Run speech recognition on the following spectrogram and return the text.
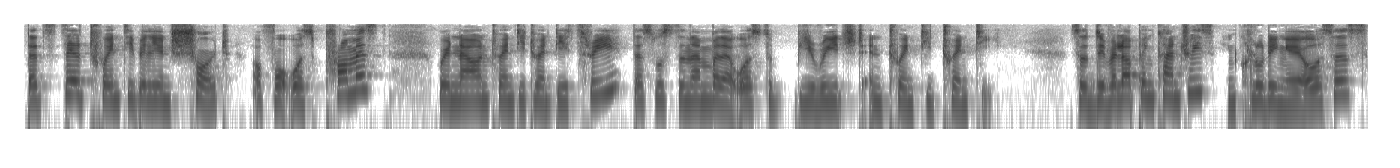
that's still 20 billion short of what was promised. We're now in 2023. This was the number that was to be reached in 2020. So developing countries, including AOSIS,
